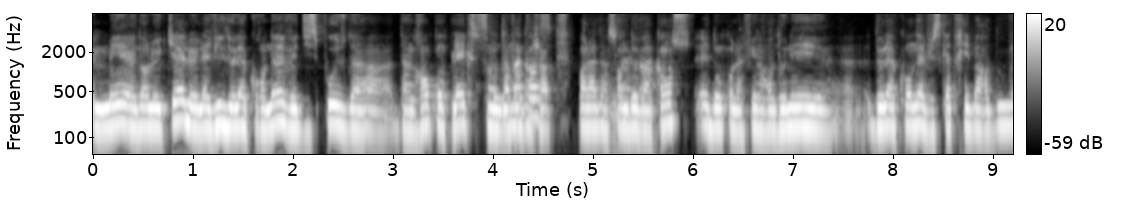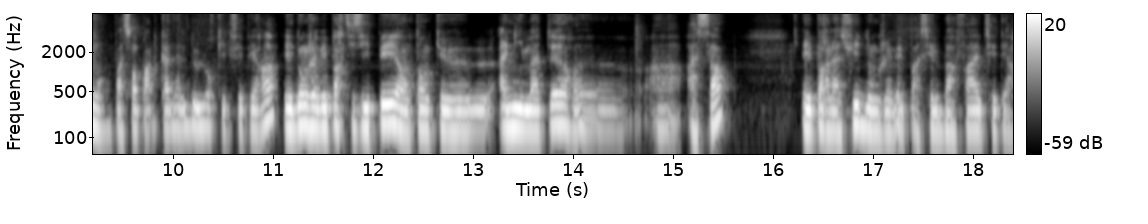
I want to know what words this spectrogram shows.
mais euh, dans lequel la ville de La Courneuve dispose d'un grand complexe, centre de vacances. voilà, d'un centre de vacances. Et donc on a fait une randonnée euh, de La Courneuve jusqu'à Tribardou, en passant par le canal de l'Ourcq, etc. Et donc j'avais participé en tant qu'animateur euh, à, à, ça. Et par la suite, donc j'avais passé le Bafa, etc.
